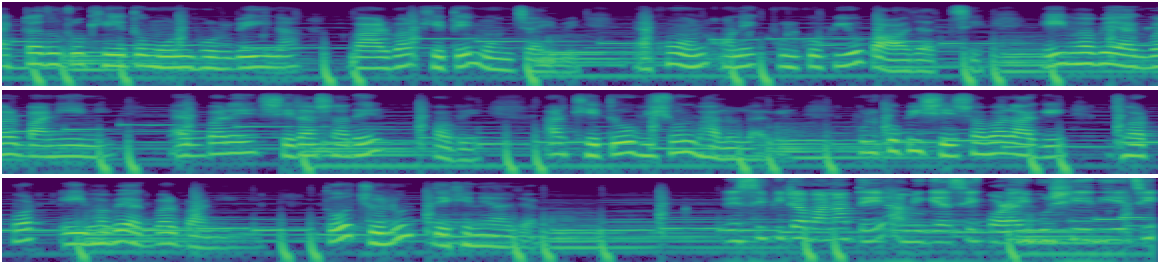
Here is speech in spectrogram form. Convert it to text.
একটা দুটো খেয়ে তো মন ভরবেই না, বারবার খেতে মন চাইবে। এখন অনেক ফুলকপিও পাওয়া যাচ্ছে। এইভাবে একবার বানিয়ে নিন। একবারে সেরা স্বাদের হবে। আর খেতেও ভীষণ ভালো লাগে। ফুলকপি শেষ হবার আগে ঝটপট এইভাবে একবার বানিয়ে তো চলুন দেখে নেওয়া যাক। রেসিপিটা বানাতে আমি গ্যাসে কড়াই বসিয়ে দিয়েছি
